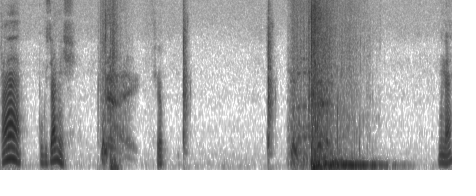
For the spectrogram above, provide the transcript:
Ha, bu güzelmiş. Şu Bu ne?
